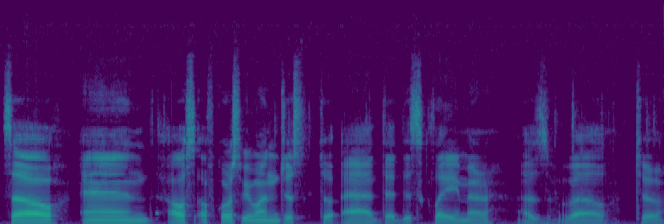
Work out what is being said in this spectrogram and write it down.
So and also of course we want just to add the disclaimer as well to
